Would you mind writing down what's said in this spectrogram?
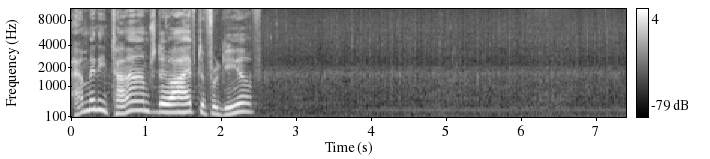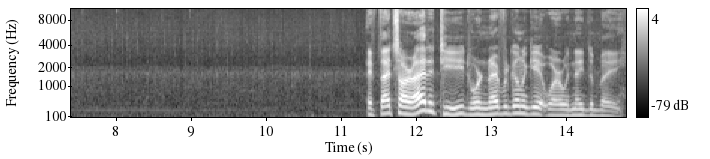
how many times do I have to forgive?" If that's our attitude, we're never going to get where we need to be.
